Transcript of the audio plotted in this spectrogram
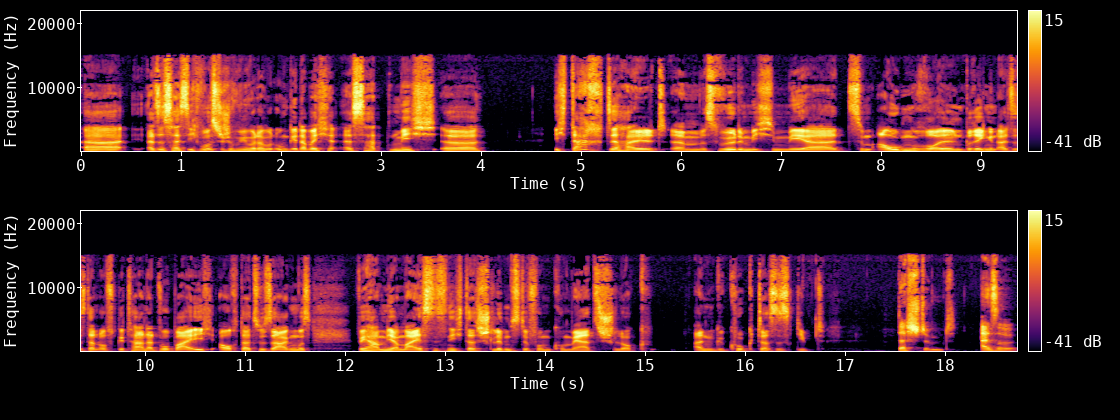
äh, also das heißt, ich wusste schon, wie man damit umgeht, aber ich, es hat mich, äh, ich dachte halt, ähm, es würde mich mehr zum Augenrollen bringen, als es dann oft getan hat. Wobei ich auch dazu sagen muss, wir haben ja meistens nicht das Schlimmste vom Kommerzschlock angeguckt, das es gibt. Das stimmt. Also,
